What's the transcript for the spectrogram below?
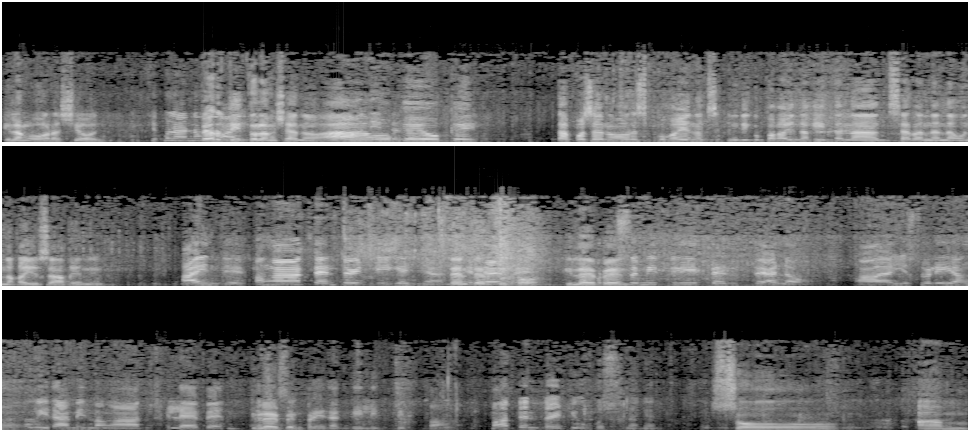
Ilang oras yon? Simula ng Pero five. dito lang siya, no? Ah, Ah, dito okay, lang. okay. Tapos anong oras po kayo, nags- hindi ko pa kayo nakita nagsara na nauna kayo sa akin eh. Ah, hindi. Mga 10.30 ganyan. 10:30 po, 11. Approximately 10, eh, ano, ah, usually ang uwi namin mga 11. Kasi 11. Siyempre nagliligpit pa. Mga 10.30 ubos na ganyan. So, um,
